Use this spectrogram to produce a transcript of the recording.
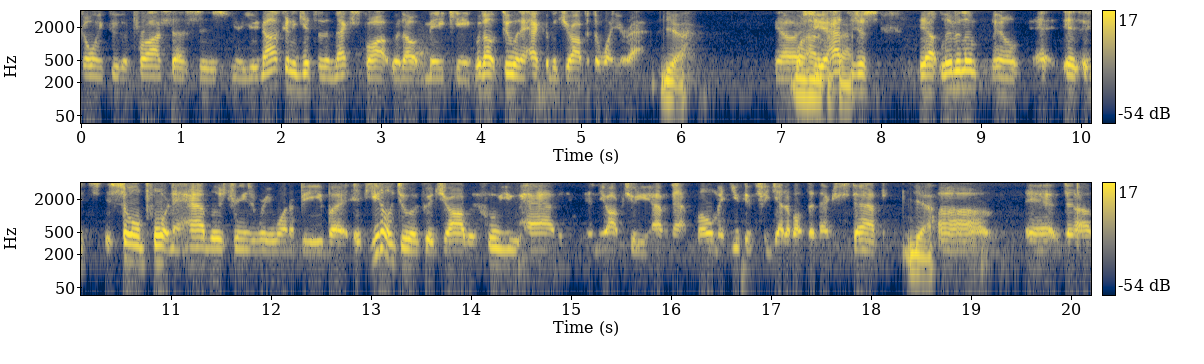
going through the process is you know you're not going to get to the next spot without making without doing a heck of a job at the one you're at. yeah, You know, so you have to just yeah live in them. You know, it, it's, it's so important to have those dreams where you want to be. But if you don't do a good job with who you have and, and the opportunity you have in that moment, you can forget about the next step. yeah, Um, and um,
